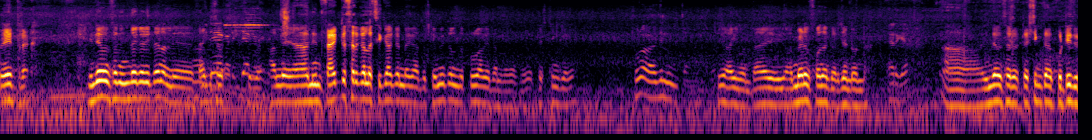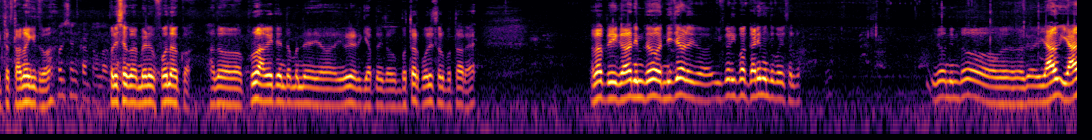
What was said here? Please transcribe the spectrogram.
ಸ್ನೇಹಿತರೆ ಹಿಂದೆ ಒಂದು ಸಲ ಹಿಂದೆ ಗಡಿ ಇದ್ದಾನೆ ಅಲ್ಲಿ ಫ್ಯಾಕ್ಟ್ರಿ ಸರ್ ಅಲ್ಲಿ ನಿನ್ನ ಫ್ಯಾಕ್ಟ್ರಿ ಸರ್ಕಲ್ ಸಿಕ್ಕಾಕೊಂಡಾಗ ಅದು ಕೆಮಿಕಲ್ ಪ್ರೂವ್ ಆಗಿದೆ ಅಲ್ಲ ಟೆಸ್ಟಿಂಗ್ಗೆ ಪ್ರೂವ್ ಆಗಿಲ್ಲ ಅಂತ. ಆಗಿ ಬಂತ. ಮೇಡಮ್ ಫೋನ್ ಹಾಕಿ ಅರ್ಜೆಂಟ್ ಒಂದು. ಹಿಂದೆ ಒಂದು ಸರ್ ಟೆಸ್ಟಿಂಗ್ ಕೊಟ್ಟಿದ್ದು ತಾನಾಗಿದ್ರು. ಕಂಟ್ರೋಲ್ ಪೊಲೀಸರು ಮೇಡಮ್ ಫೋನ್ ಹಾಕು. ಅದು ಪ್ರೂವ್ ಆಗೈತೆ ಅಂತ ಮೊನ್ನೆ ಇವ್ರು ಗ್ಯಾಪ್ ಇದ್ದಾವೆ ಬರ್ತಾರೆ ಪೊಲೀಸರು ಬರ್ತಾರೆ. ಅಲ್ಲಪ್ಪ ಈಗ ನಿಮ್ಮದು ನಿಜ ಹೇಳಿ ಈ ಕಡೆ ಇವಾಗ ಗಾಡಿ ಮುಂದೆ ಬೈ ಸ್ವಲ್ಪ. ಇದು ನಿಮ್ಮದು ಯಾವ ಯಾವ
